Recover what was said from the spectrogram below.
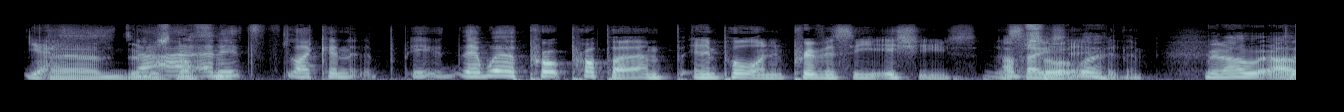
Yes, Um, there was nothing- and it's like an it, there were pro- proper and important privacy issues associated Absolutely. with them. I mean, I, I,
